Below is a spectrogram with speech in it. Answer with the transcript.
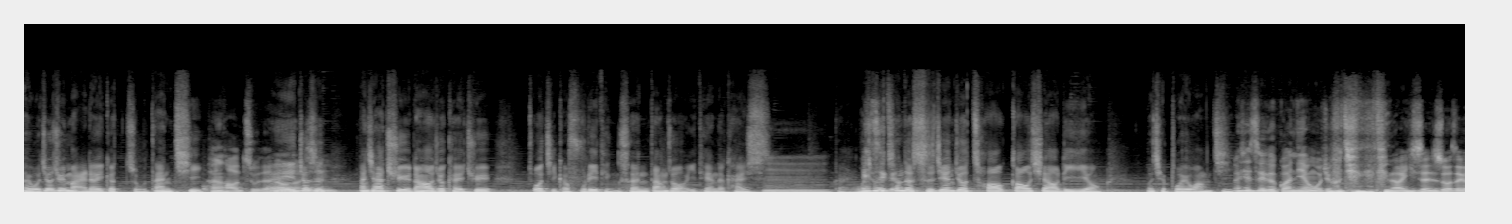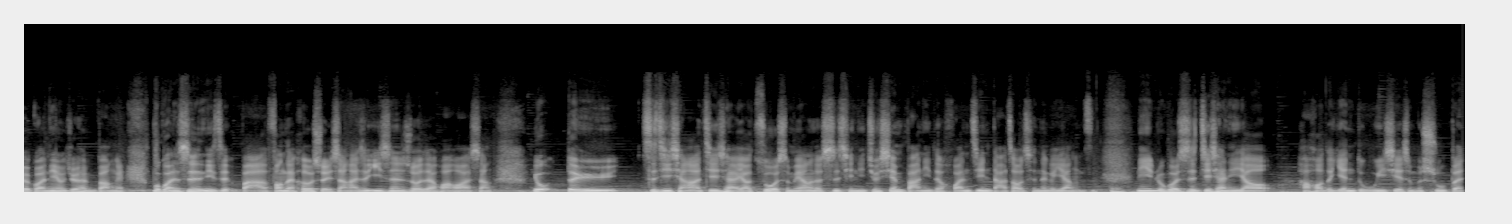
哎，我就去买了一个煮蛋器，很好煮的哎，就是按下去，然后我就可以去做几个浮力挺身，当做我一天的开始。嗯，对，我觉得真的时间就超高效利用，而且不会忘记。而且这个观念，我就今天听到医生说这个观念，我觉得很棒哎。不管是你这把它放在喝水上，还是医生说在画画上，又对于自己想要接下来要做什么样的事情，你就先把你的环境打造成那个样子。对，你如果是接下来你要。好好的研读一些什么书本，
